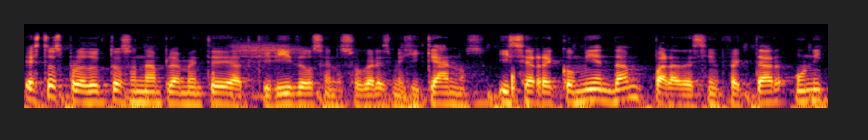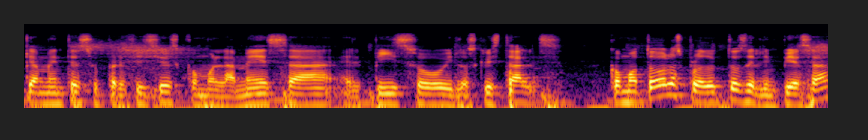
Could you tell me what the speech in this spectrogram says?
Estos productos son ampliamente adquiridos en los hogares mexicanos y se recomiendan para desinfectar únicamente superficies como la mesa, el piso y los cristales. Como todos los productos de limpieza,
